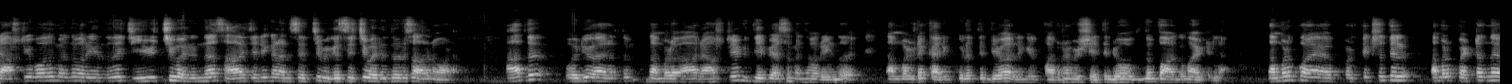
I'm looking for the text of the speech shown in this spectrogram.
രാഷ്ട്രീയ ബോധം എന്ന് പറയുന്നത് ജീവിച്ചു വരുന്ന സാഹചര്യങ്ങൾ അനുസരിച്ച് വികസിച്ചു വരുന്ന ഒരു സാധനമാണ്. അത് ഒരു കാലത്തും നമ്മൾ ആ രാഷ്ട്രീയ വിദ്യാഭ്യാസം എന്ന് പറയുന്നത് നമ്മളുടെ കരിക്കുലത്തിന്റെയോ അല്ലെങ്കിൽ പഠന വിഷയത്തിന്റെയോ ഒന്നും ഭാഗമായിട്ടില്ല. നമ്മൾ പ്രത്യക്ഷത്തിൽ നമ്മൾ പെട്ടെന്ന്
